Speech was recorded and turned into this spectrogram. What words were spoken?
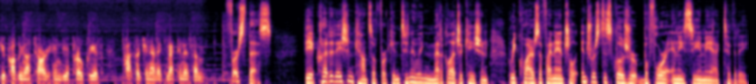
you're probably not targeting the appropriate pathogenetic mechanism. First, this. The Accreditation Council for Continuing Medical Education requires a financial interest disclosure before any CME activity.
